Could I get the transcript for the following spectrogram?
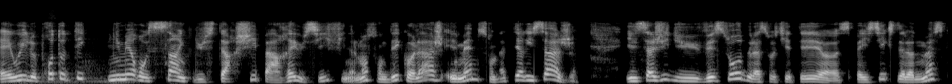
Et eh oui, le prototype numéro 5 du Starship a réussi finalement son décollage et même son atterrissage. Il s'agit du vaisseau de la société euh, SpaceX d'Elon Musk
